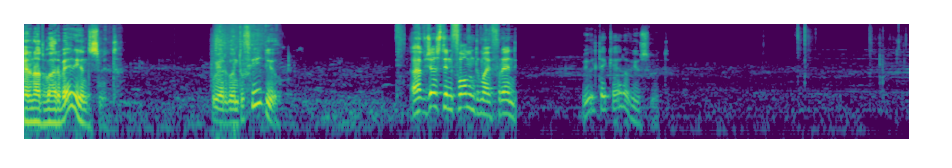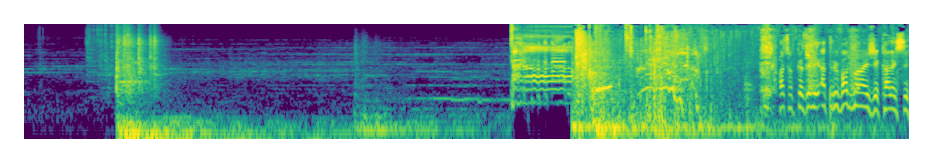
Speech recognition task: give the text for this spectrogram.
We are not barbarians, Smith. We are going to feed you. I have just informed my friend. We will take care of you, Smith. Hasaf Kazili atrivadna je khaleesi.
